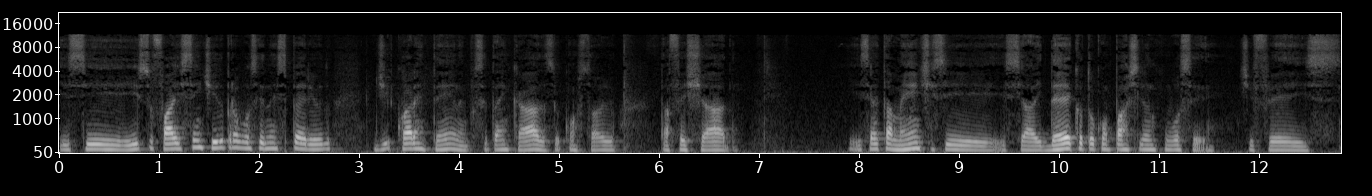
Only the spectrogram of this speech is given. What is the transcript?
e se isso faz sentido para você nesse período de quarentena, você está em casa, seu consultório está fechado. E certamente, se, se a ideia que eu estou compartilhando com você te fez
